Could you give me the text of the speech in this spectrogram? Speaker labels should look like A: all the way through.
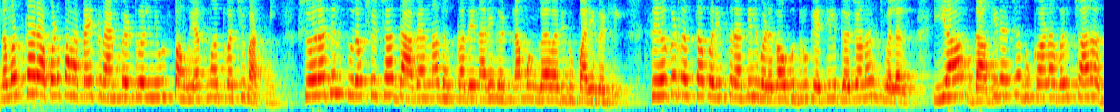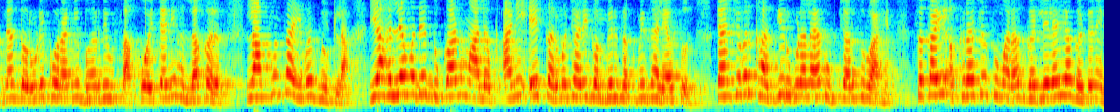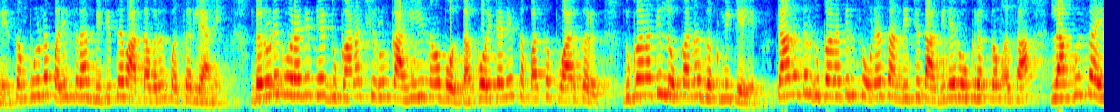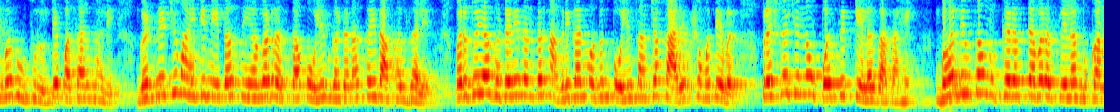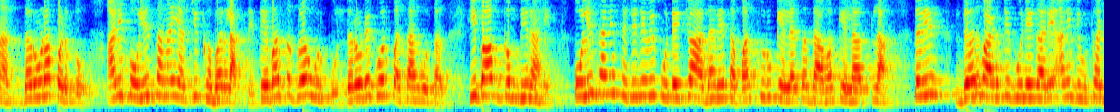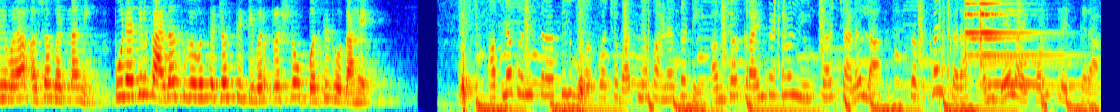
A: नमस्कार आपण पाहताय क्राईम पेट्रोल न्यूज पाहूयात महत्वाची बातमी. शहरातील सुरक्षेच्या दाव्यांना धक्का देणारी घटना मंगळवारी दुपारी घडली. सिंहगड रस्ता परिसरातील वडगाव बुद्रुक येथील गजानन ज्वेलर्स या दागिन्यांच्या दुकानावर चार अज्ञात दरोडेखोरांनी भर दिवसा कोयत्याने हल्ला करत लाखोंचा ऐवज लुटला. या हल्ल्यामध्ये दुकान मालक आणि एक कर्मचारी गंभीर जखमी झाले असून त्यांच्यावर खासगी रुग्णालयात उपचार सुरू आहेत. सकाळी अकराच्या सुमारास घडलेल्या या घटनेने संपूर्ण परिसरात भीतीचे वातावरण पसरले. आहे. दरोडेखोरांनी थेट दुकानात शिरून काहीही न बोलता कोयत्याने सपासप वार करत दुकानातील लोकांना जखमी केले. त्यानंतर दुकानातील सोन्या चांदीचे दागिने रोख रक्कम असा लाखोंचा ऐवज उचलून ते पसार झाले. घटनेची माहिती मिळताच सिंहगड रस्ता पोलीस घटनास्थळी दाखल झाले. परंतु या घटनेनंतर नागरिकांमधून पोलिसांच्या कार्यक्षमतेवर प्रश्नचिन्ह उपस्थित केलं जात आहे. भर दिवसा मुख्य रस्त्यावर असलेल्या दुकानात दरोडा पडतो आणि पोलिसांना याची खबर लागते. तेव्हा सगळं उरकून दरोडेखोर पसार होतात. ही बाब गंभीर आहे. पोलिसांनी सीसीटीव्ही फुटेजच्या आधारे तपास सुरू केल्याचा दावा केला असला तरी दर वाढती गुन्हेगारी आणि दिवसाढेवळ्या अशा घटनांनी पुण्यातील कायदा सुव्यवस्थेच्या स्थितीवर प्रश्न उपस्थित होत आहे.
B: आपल्या परिसरातील महत्त्वाच्या बातम्या पाहण्यासाठी आमच्या क्राईम पेट्रोल न्यूजच्या चॅनलला सबस्क्राईब करा आणि बेल आयकॉन प्रेस करा.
